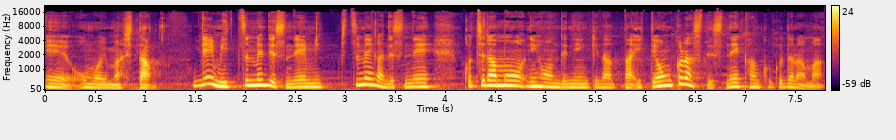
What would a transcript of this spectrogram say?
えー、思いました。で、3つ目ですね。3つ目がですね、こちらも日本で人気だったイテオンクラスですね。韓国ドラマ、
